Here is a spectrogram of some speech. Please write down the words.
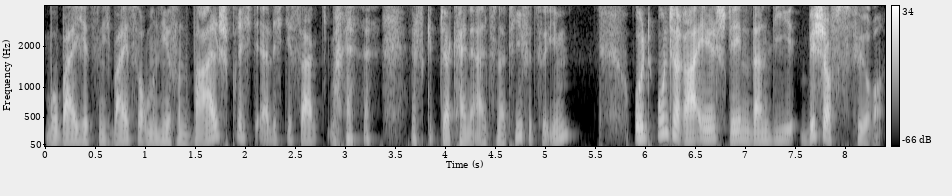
Wobei ich jetzt nicht weiß, warum man hier von Wahl spricht, ehrlich gesagt, weil es gibt ja keine Alternative zu ihm. Und unter Rael stehen dann die Bischofsführer,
